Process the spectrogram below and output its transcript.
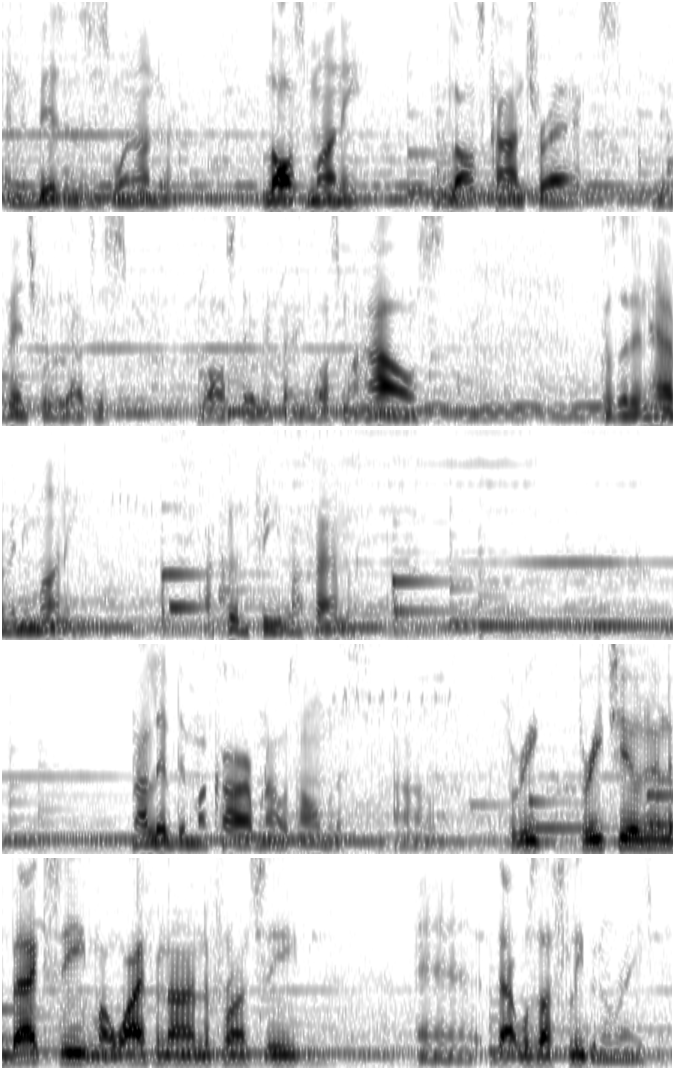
and the business just went under. Lost money, we lost contracts, and eventually I just lost everything. Lost my house because I didn't have any money. I couldn't feed my family. I lived in my car when I was homeless. Um, three, three children in the back seat, my wife and I in the front seat, and that was our sleeping arrangement.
